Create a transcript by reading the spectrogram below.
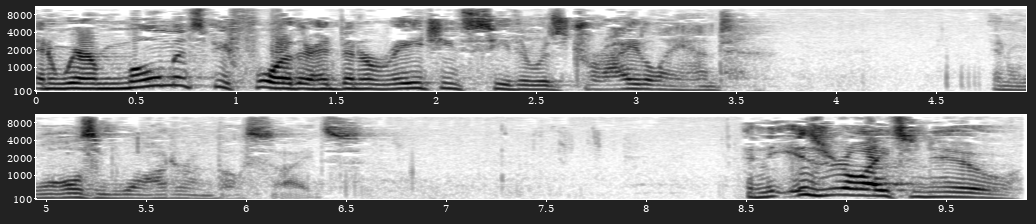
and where moments before there had been a raging sea, there was dry land and walls of water on both sides. And the Israelites knew,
